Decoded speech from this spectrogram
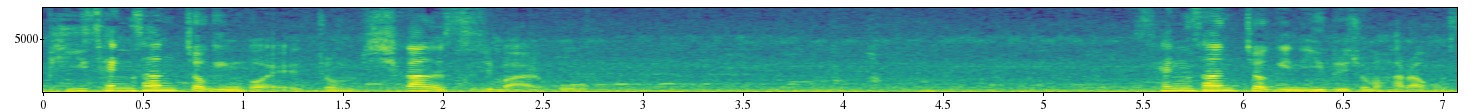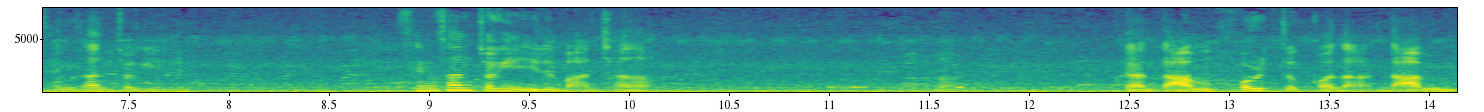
비생산적인 거에 좀 시간을 쓰지 말고 생산적인 일을 좀 하라고 생산적인 일 생산적인 일 많잖아 어? 그냥 남 헐뜯거나 남,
